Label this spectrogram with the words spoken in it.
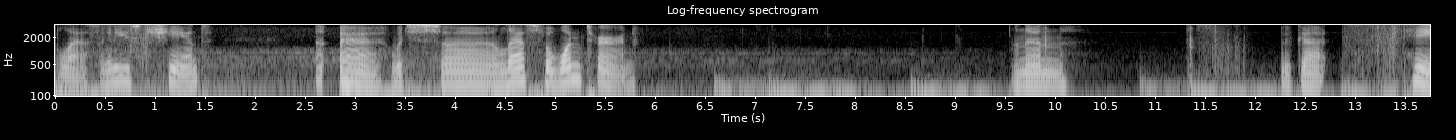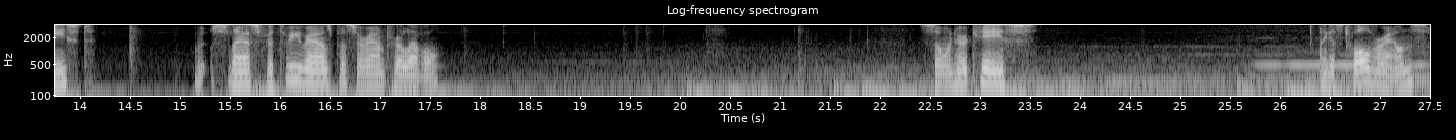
Blast. I'm to use Chant, which uh, lasts for one turn. And then we've got Haste, which lasts for three rounds plus a round per level. So in her case, I guess 12 rounds.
